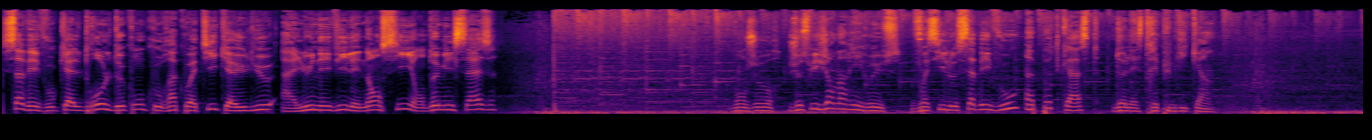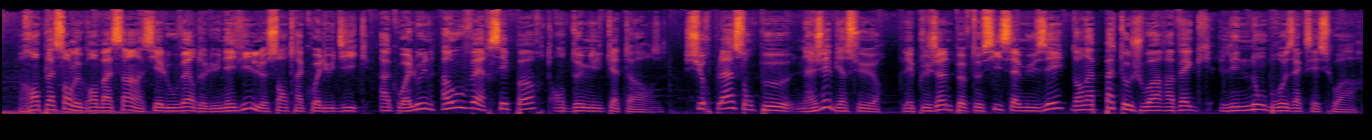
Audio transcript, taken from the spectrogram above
Savez-vous quel drôle de concours aquatique a eu lieu à Lunéville et Nancy en 2016 Bonjour, je suis Jean-Marie Russe. Voici le Savez-vous, un podcast de l'Est républicain. Remplaçant le grand bassin à ciel ouvert de Lunéville, le centre aqualudique Aqualune a ouvert ses portes en 2014. Sur place, on peut nager bien sûr. Les plus jeunes peuvent aussi s'amuser dans la pataugeoire avec les nombreux accessoires.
